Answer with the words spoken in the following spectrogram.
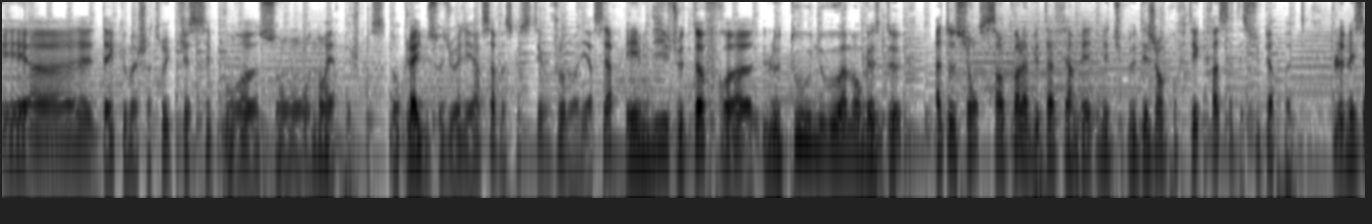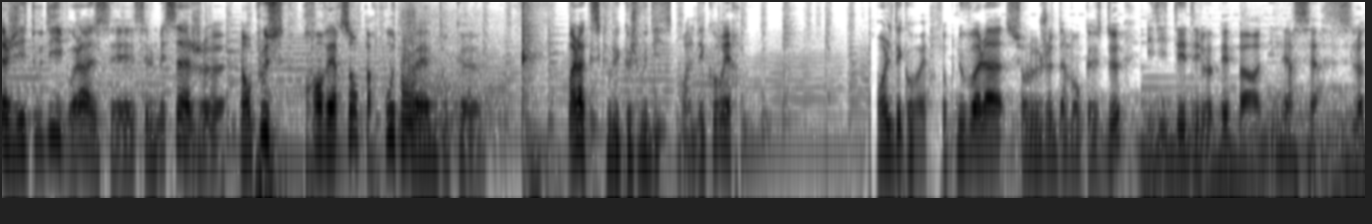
et euh, Daiko machin truc, c'est pour euh, son nom RP, je pense. Donc là, il me souhaite joyeux anniversaire, parce que c'était le jour de mon anniversaire. Et il me dit, je t'offre euh, le tout nouveau Among Us 2. Attention, c'est encore la bêta fermée, mais tu peux déjà en profiter grâce à tes super potes. Le message est tout dit, voilà, c'est le message. Et en plus, renversant par Prout quand même, donc... Voilà, qu'est-ce que vous voulez que je vous dise? On va le découvrir. On va le découvrir. Donc nous voilà sur le jeu d'Among Us 2, édité et développé par Inercer Slot,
